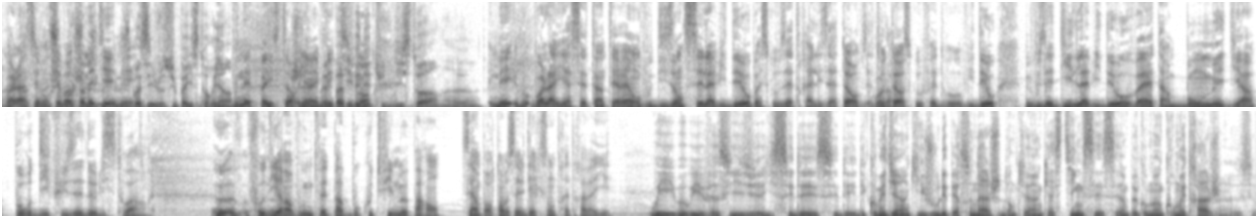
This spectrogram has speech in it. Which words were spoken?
Voilà, c'est- votre métier, Je, mais- je, précise, je suis pas historien. Vous n'êtes pas historien, J'ai même pas fait effectivement. d'études d'histoire. euh, Mais voilà, il y a cet intérêt en vous disant c'est la vidéo parce que vous êtes réalisateur, vous êtes Voilà. auteur parce que vous faites vos vidéos, mais vous êtes dit la vidéo va être un bon média pour diffuser de l'histoire. Euh, faut dire, hein, vous ne faites pas beaucoup de films par an. C'est important parce que ça veut dire qu'ils sont très travaillés. Oui, oui, oui, parce que c'est des, des, des comédiens qui jouent les personnages, donc il y a un casting, c'est un peu comme un court métrage. C'est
